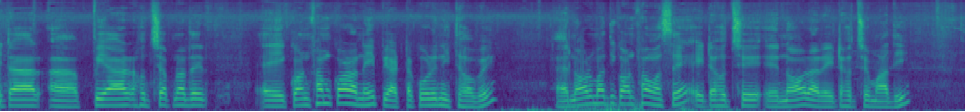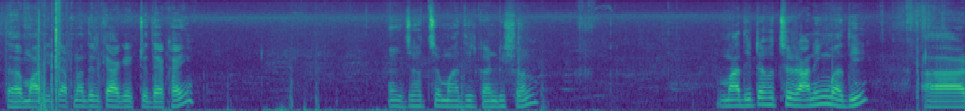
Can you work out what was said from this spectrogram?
এটার পেয়ার হচ্ছে আপনাদের, এই কনফার্ম করা নেই পেয়ারটা করে নিতে হবে। নর মাদি কনফার্ম আছে, এটা হচ্ছে নর আর এটা হচ্ছে মাদি। তা মাদিটা আপনাদেরকে আগে একটু দেখাই। এই যে হচ্ছে মাদির কন্ডিশন মাদিটা হচ্ছে রানিং মাদি, আর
